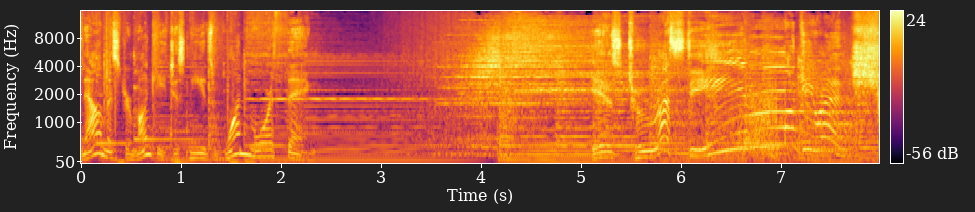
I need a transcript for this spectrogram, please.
Now Mr. Monkey just needs one more thing. His trusty monkey wrench!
